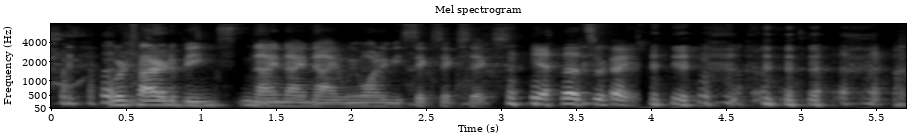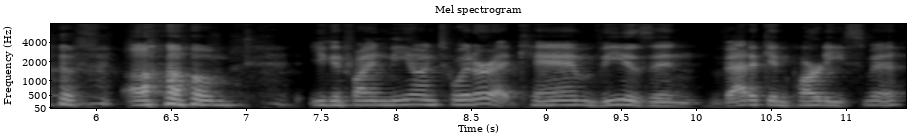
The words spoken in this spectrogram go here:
We're tired of being 999. We want to be 666. Yeah, that's right. um, you can find me on Twitter at Cam V as in Vatican Party Smith.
